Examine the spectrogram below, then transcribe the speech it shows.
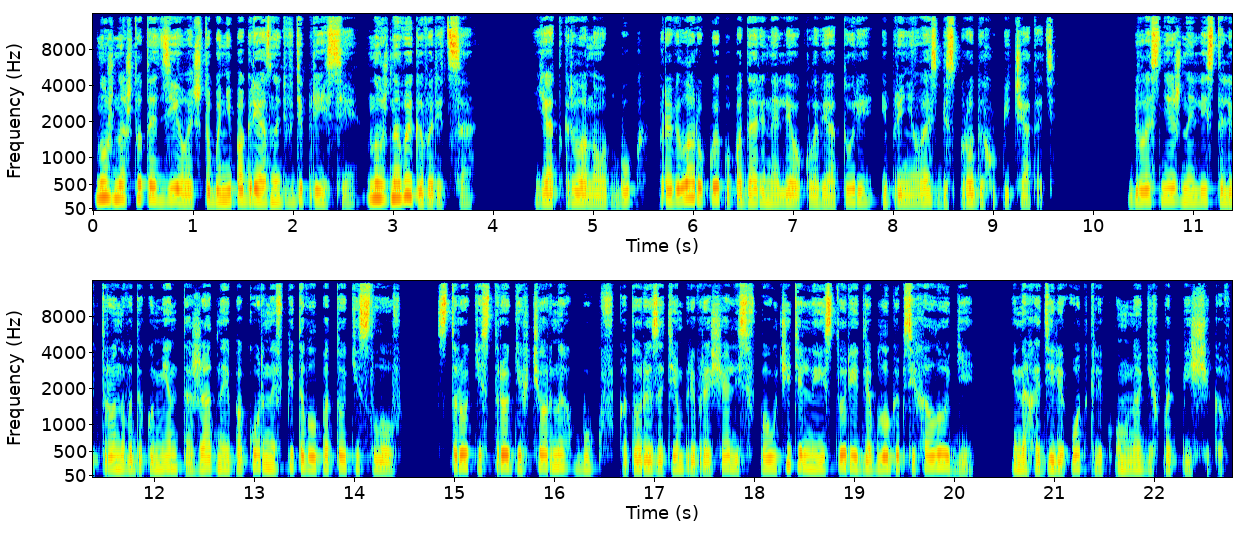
Нужно что-то делать, чтобы не погрязнуть в депрессии. Нужно выговориться. Я открыла ноутбук, провела рукой по подаренной Лео клавиатуре и принялась без продыху печатать. Белоснежный лист электронного документа жадно и покорно впитывал потоки слов, строки строгих черных букв, которые затем превращались в поучительные истории для блога психологии и находили отклик у многих подписчиков.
